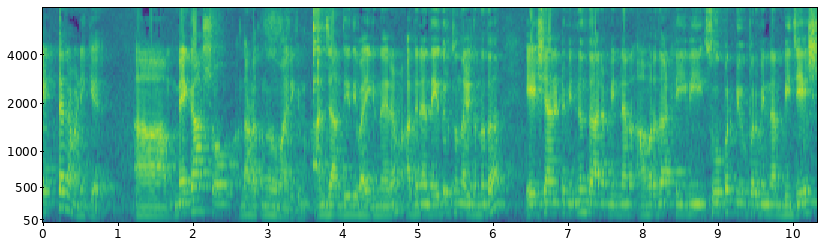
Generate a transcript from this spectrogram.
എട്ടര മണിക്ക് മെഗാ ഷോ നടക്കുന്നതുമായിരിക്കും. അഞ്ചാം തീയതി വൈകുന്നേരം അതിന് നേതൃത്വം നൽകുന്നത് ഏഷ്യാനെറ്റ് മിന്നും താരം winner Amrita T V super duper winner Bijesh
